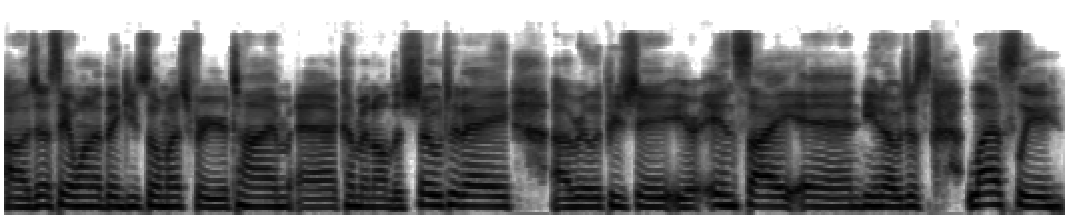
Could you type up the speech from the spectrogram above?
uh, Jesse, I want to thank you so much for your time and coming on the show today. I really appreciate your insight. And, you know, just lastly,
